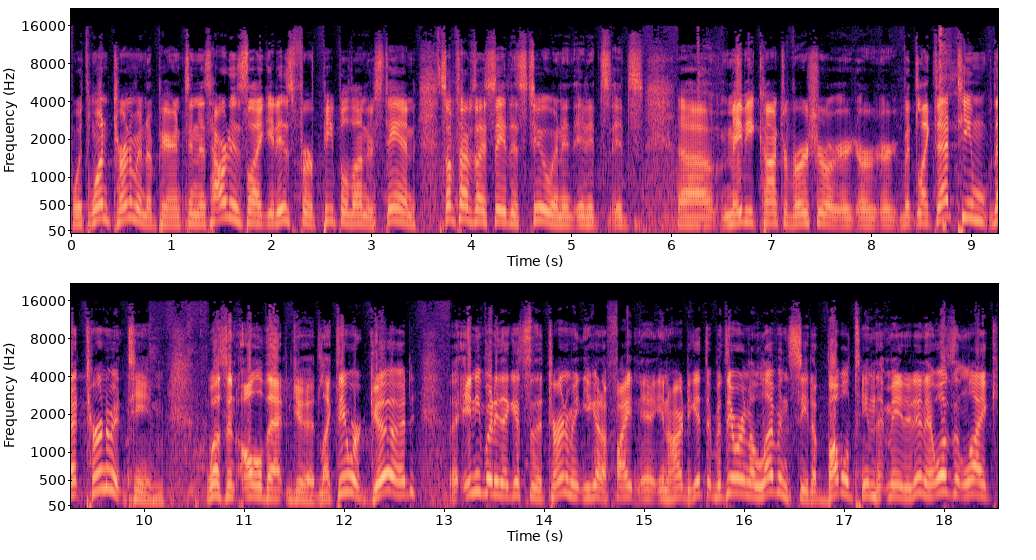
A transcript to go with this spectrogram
with one tournament appearance. And as hard as like it is for people to understand, sometimes I say this too, and it, it, it's it's uh, maybe controversial or, or, or but like that team, that tournament team, wasn't all that good. Like they were good. Uh, anybody that gets to the tournament, you got to fight in hard to get there. But they were an 11 seed, a bubble team that made it in. It wasn't like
